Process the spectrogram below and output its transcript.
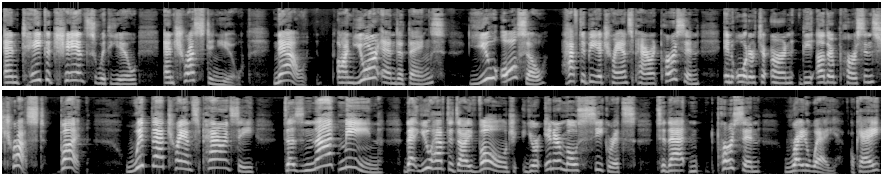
and take a chance with you and trust in you. Now, on your end of things, you also have to be a transparent person in order to earn the other person's trust. But with that transparency does not mean that you have to divulge your innermost secrets to that person right away, okay?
